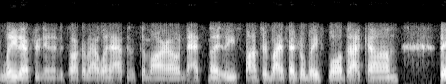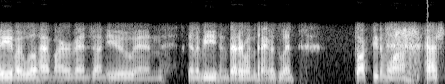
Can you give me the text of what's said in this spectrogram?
late afternoon to talk about what happens tomorrow. Nats Nightly, sponsored by FederalBaseball.com. Dave, I will have my revenge on you, and it's going to be even better when the Penguins win. Talk to you tomorrow. Hash,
